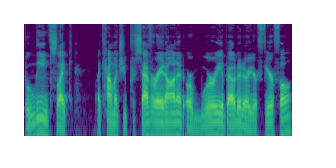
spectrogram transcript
beliefs, like, like how much you perseverate on it or worry about it or you're fearful.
